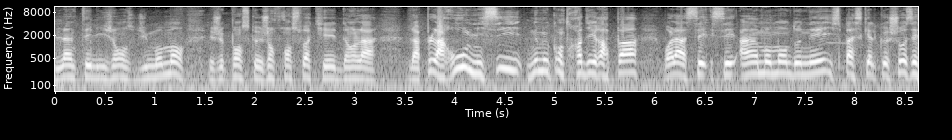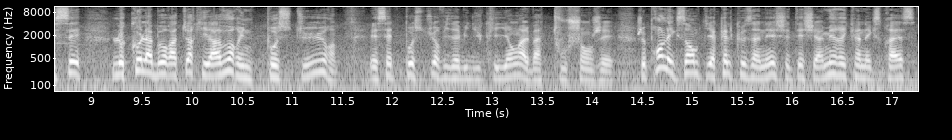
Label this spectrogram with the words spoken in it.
l'intelligence du moment. Et je pense que Jean-François qui est dans la, la, room ici ne me contredira pas. Voilà, c'est à un moment donné, il se passe quelque chose et c'est le collaborateur qui va avoir une posture. Et cette posture vis-à-vis -vis du client, elle va tout changer. Je prends l'exemple, il y a quelques années, j'étais chez American Express.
